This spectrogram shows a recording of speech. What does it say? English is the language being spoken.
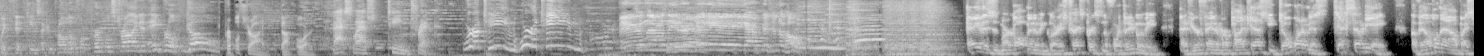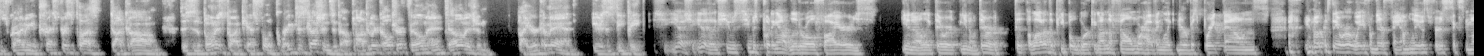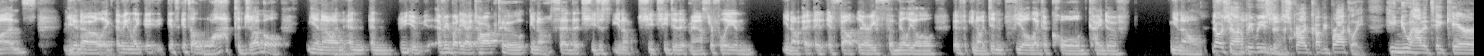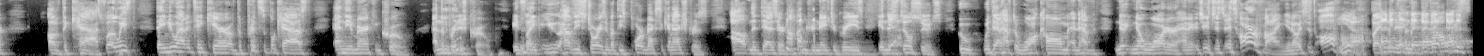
Quick 15 second promo for Purple Stride in April. Go! purplestride.org. Backslash Team Trick. We're a team! We're a team! There's our leader, Kitty, our vision of hope. Hey, this is Mark Altman of Inglorious Treks, Prince in the 430 movie. And if you're a fan of our podcast, you don't want to miss Deck 78, available now by subscribing at TrekspertsPlus.com. This is a bonus podcast full of great discussions about popular culture, film, and television. By your command, here's a sneak peek. she, yeah, she, yeah, like she was, she was putting out literal fires. You know, like there were, you know, there were a lot of the people working on the film were having like nervous breakdowns. You know, because they were away from their families for six months. You mm-hmm. know, like I mean, like it, it's it's a lot to juggle. You know, and and and everybody I talked to, you know, said that she just, you know, she she did it masterfully and you know, it, it felt very familial. If you know, it didn't feel like a cold kind of, you know. No, it's how people used to describe Cubby Broccoli. He knew how to take care of the cast. Well, at least they knew how to take care of the principal cast and the American crew and the Mhm. British crew. It's like you have these stories about these poor Mexican extras out in the desert, 108 degrees in the Yeah. stillsuits, who would then have to walk home and have no, no water, and it's, it's just it's horrifying. You know, it's just awful. Yeah, but and I mean that, that, that, that, that is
